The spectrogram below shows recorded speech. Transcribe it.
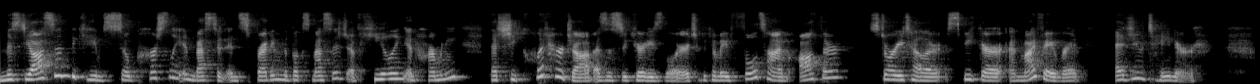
Miss Yawson became so personally invested in spreading the book's message of healing and harmony that she quit her job as a securities lawyer to become a full time author, storyteller, speaker, and my favorite, edutainer.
